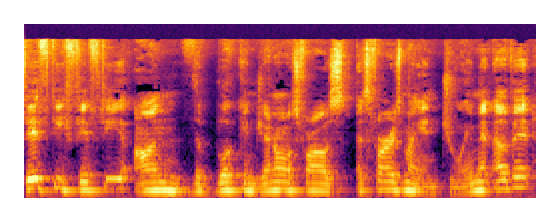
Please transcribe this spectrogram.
50-50 on the book in general as far as as far as my enjoyment of it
